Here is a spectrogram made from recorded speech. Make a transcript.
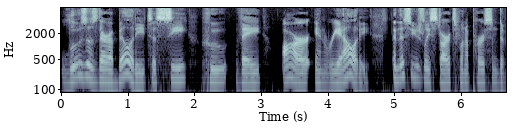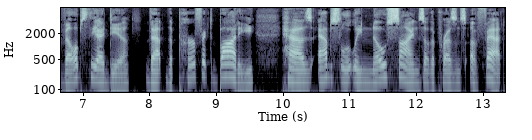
loses their ability to see who they are in reality. And this usually starts when a person develops the idea that the perfect body has absolutely no signs of the presence of fat.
